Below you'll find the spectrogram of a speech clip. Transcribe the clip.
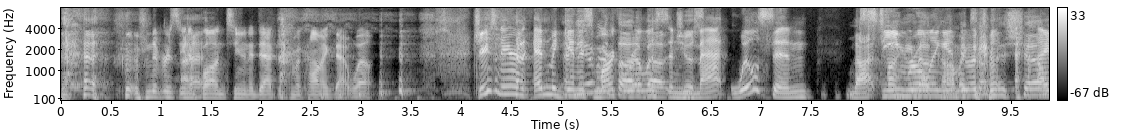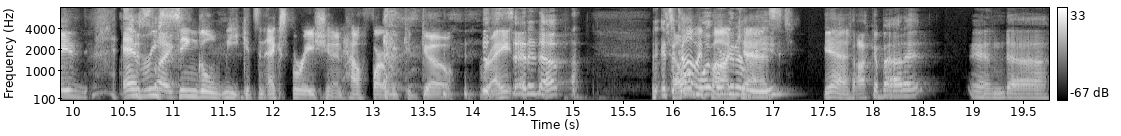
I've never seen a pontoon adapted from a comic that well. Jason Aaron, Ed McGuinness, Mark about and just Matt Wilson Not steamrolling into a on this show. I, every like- single week. It's an exploration in how far we could go. Right? Set it up. it's a comic what we're gonna read. podcast. Yeah. Talk about it, and uh,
